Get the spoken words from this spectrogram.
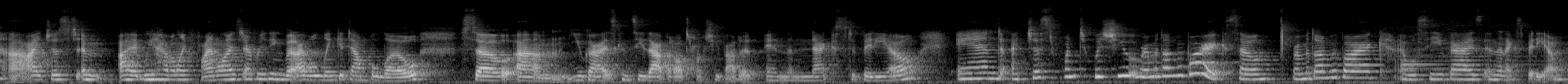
Uh, I just, am, I we haven't like finalized everything, but I will link it down below so um, you guys can see that, but I'll talk to you about it in the next video. And I just want to wish you a Ramadan Mubarak. So Ramadan Mubarak. I will see you guys in the next video.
